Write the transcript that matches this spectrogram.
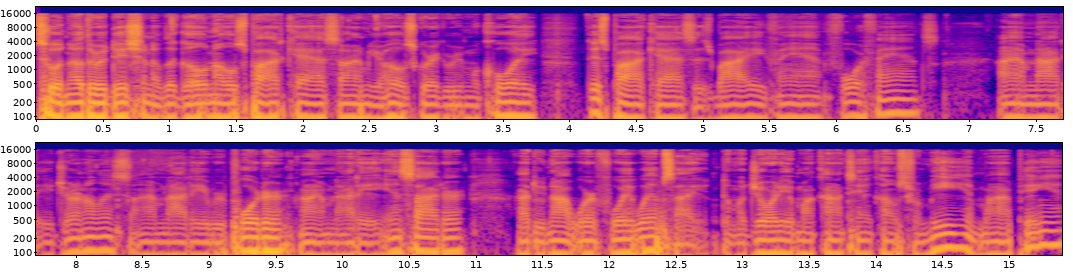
to another edition of the Go Noles Podcast. I'm your host, Gregory McCoy. This podcast is by a fan for fans. I am not a journalist. I am not a reporter. I am not a insider. I do not work for a website. The majority of my content comes from me, in my opinion.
